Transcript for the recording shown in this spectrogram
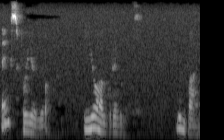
Thanks for your work. You are great. Goodbye.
